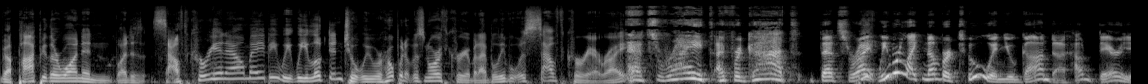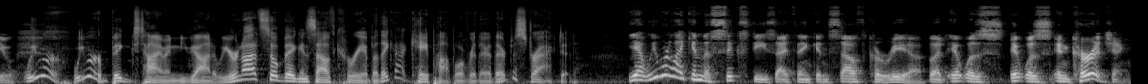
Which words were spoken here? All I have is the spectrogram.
p- popular one in what is it, South Korea now? Maybe we we looked into it. We were hoping it was North Korea, but I believe it was South Korea, right? That's right. I forgot. That's right. We were like number two in Uganda. How dare you? We were we were big time in Uganda. We were not so big in South Korea, but they got K-pop over there. They're distracted. Yeah, we were like in the 60s, I think, in South Korea, but it was it was encouraging.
